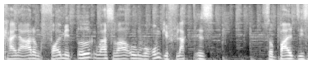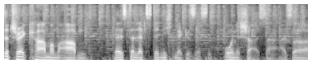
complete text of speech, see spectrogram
keine Ahnung, voll mit irgendwas war, irgendwo rumgeflackt ist, sobald dieser Track kam am Abend, da ist der letzte nicht mehr gesessen. Ohne Scheiß. Ne? Also,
